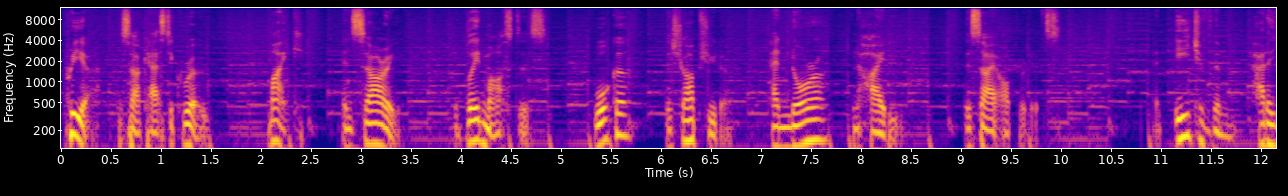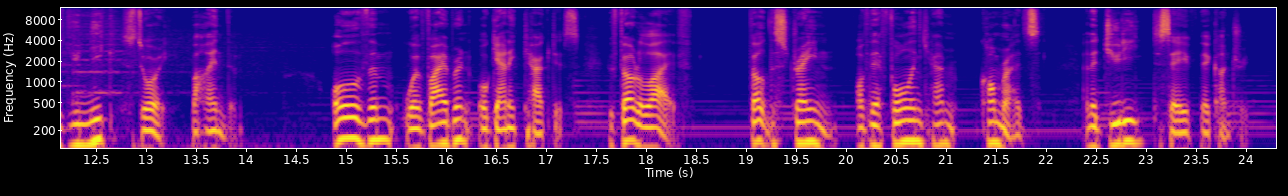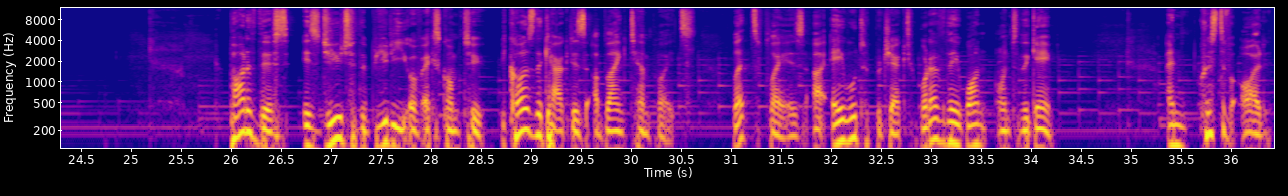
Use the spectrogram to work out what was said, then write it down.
Priya, the sarcastic rogue, Mike and Sari, the blade masters, Walker, the sharpshooter, and Nora and Heidi, the Psi operatives. And each of them had a unique story behind them. All of them were vibrant, organic characters who felt alive, felt the strain of their fallen comrades, and the duty to save their country. Part of this is due to the beauty of XCOM 2. Because the characters are blank templates, Let's players are able to project whatever they want onto the game. And Christopher Odd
